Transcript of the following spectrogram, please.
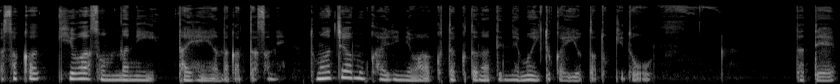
榊はそんなに大変やなかったさね。友達はもう帰りにはくたくたなって眠いとか言いよったとけどだって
